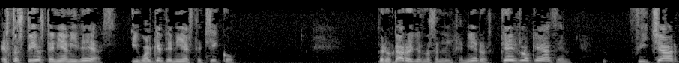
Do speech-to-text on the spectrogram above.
Estos tíos tenían ideas, igual que tenía este chico. Pero claro, ellos no son ingenieros. ¿Qué es lo que hacen? Fichar,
